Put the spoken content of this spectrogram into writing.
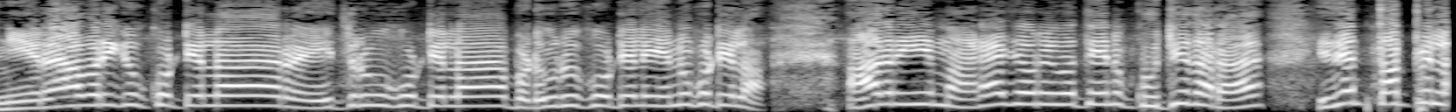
ನೀರಾವರಿಗೂ ಕೊಟ್ಟಿಲ್ಲ, ರೈತರಿಗೂ ಕೊಟ್ಟಿಲ್ಲ, ಬಡವರಿಗೂ ಕೊಟ್ಟಿಲ್ಲ, ಏನೂ ಕೊಟ್ಟಿಲ್ಲ. ಆದ್ರೆ ಈ ಮಹಾರಾಜ್ ಅವರು ಇವತ್ತೇನು ಕೂತಿದಾರ? ಇದೇನು ತಪ್ಪಿಲ್ಲ.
